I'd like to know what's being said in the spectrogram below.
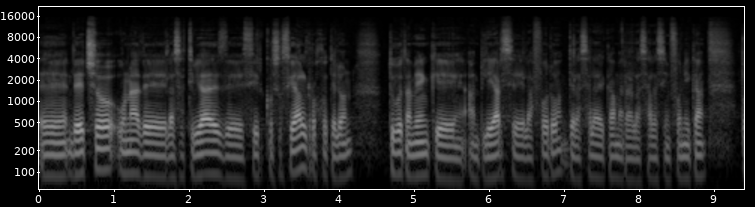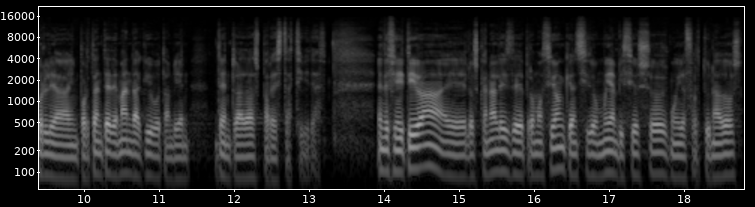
de hecho, una de las actividades de circo social, Rojo Telón, tuvo también que ampliarse el aforo de la sala de cámara a la sala sinfónica por la importante demanda que hubo también de entradas para esta actividad. En definitiva, eh, los canales de promoción que han sido muy ambiciosos, muy afortunados,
